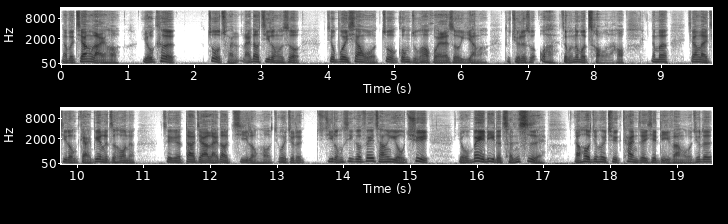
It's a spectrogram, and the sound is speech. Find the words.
那么将来哈，游客坐船来到基隆的时候，就不会像我坐公主号回来的时候一样啊，都觉得说哇，怎么那么丑了哈。那么将来基隆改变了之后呢，这个大家来到基隆哦，就会觉得基隆是一个非常有趣、有魅力的城市哎，然后就会去看这些地方。我觉得。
